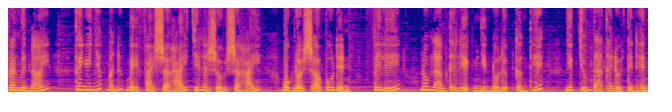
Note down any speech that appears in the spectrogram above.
Franklin nói, thứ duy nhất mà nước Mỹ phải sợ hãi chính là sự sợ hãi, một nỗi sợ vô định, phi lý, luôn làm tê liệt những nỗ lực cần thiết giúp chúng ta thay đổi tình hình.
